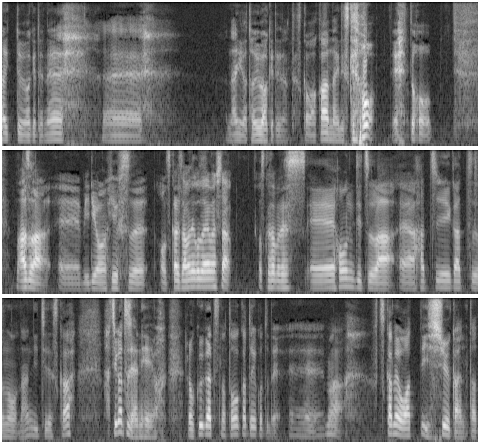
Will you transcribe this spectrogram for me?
はい、というわけでね、えー、何がというわけでなんですかわかんないんですけど、えっと、まずは、えー、ミリオンフィフス、お疲れ様でございました。お疲れ様です。えー、本日は、え、8月の何日ですか ?8 月じゃねえよ。6月の10日ということで、えー、まあ、2日目終わって1週間経っ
